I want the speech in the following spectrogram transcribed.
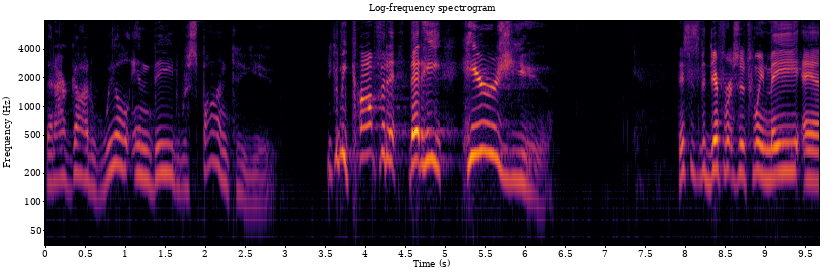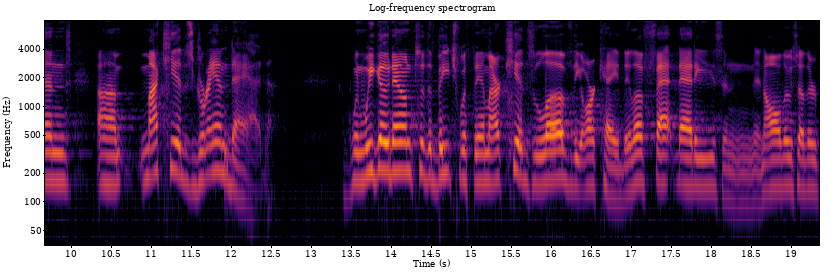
that our God will indeed respond to you. You can be confident that he hears you. This is the difference between me and um, my kid's granddad. When we go down to the beach with them, our kids love the arcade. They love Fat Daddies and, and all those other,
